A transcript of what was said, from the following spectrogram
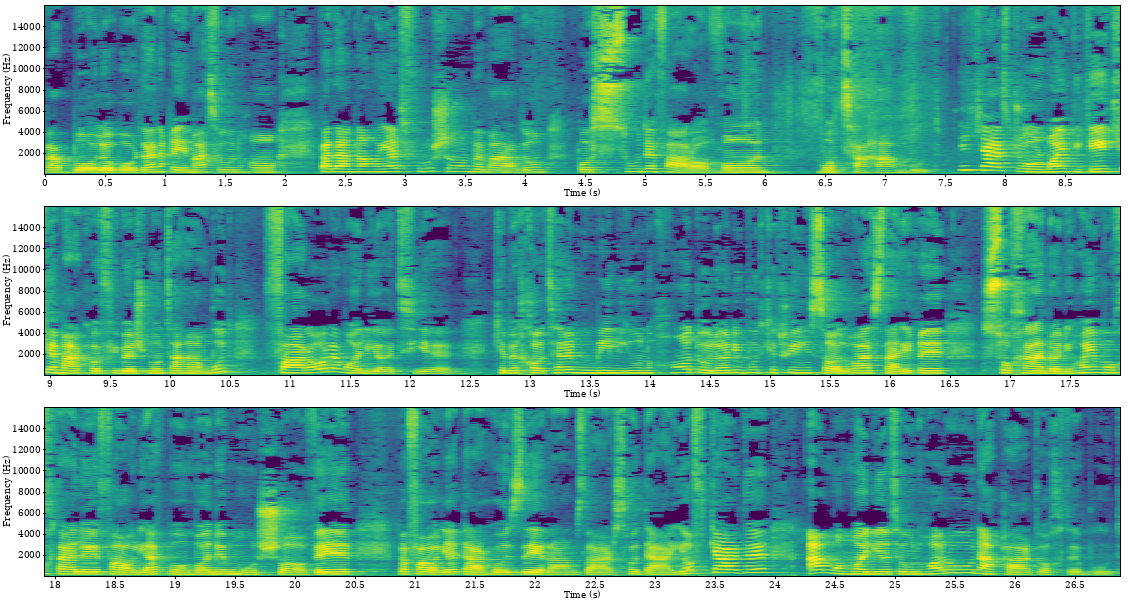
و بالا بردن قیمت اونها و در نهایت فروش اون به مردم با سود فراوان متهم بود. یکی از جرمای دیگه ای که مکافی بهش متهم بود فرار مالیاتیه که به خاطر میلیون ها دلاری بود که توی این سالها از طریق سخنرانی های مختلف فعالیت به عنوان مشاور و فعالیت در حوزه رمزارزها دریافت کرده اما مالیات اونها رو نپرداخته بود.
